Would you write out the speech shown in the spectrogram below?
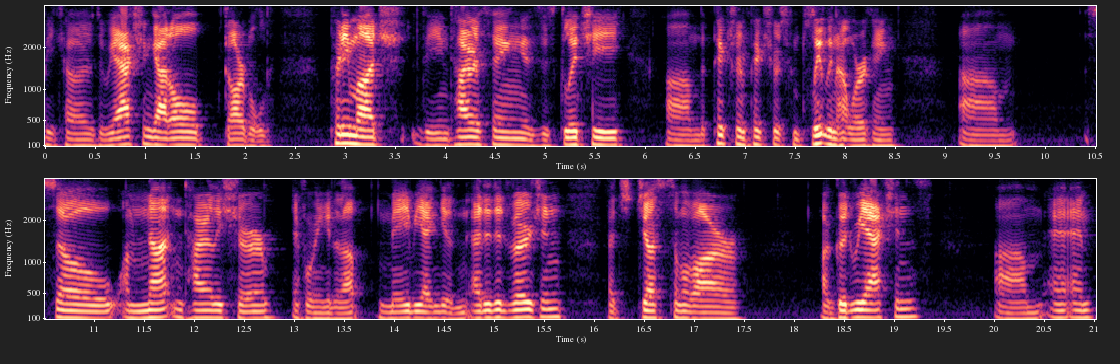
because the reaction got all garbled. Pretty much, the entire thing is just glitchy. Um, the picture-in-picture is completely not working. Um, so I'm not entirely sure if we're gonna get it up. Maybe I can get an edited version that's just some of our our good reactions, um, and, and,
